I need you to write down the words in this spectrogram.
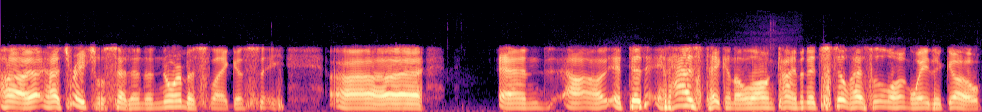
as Rachel said, an enormous legacy. Uh, and uh, it did, it has taken a long time, and it still has a long way to go.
